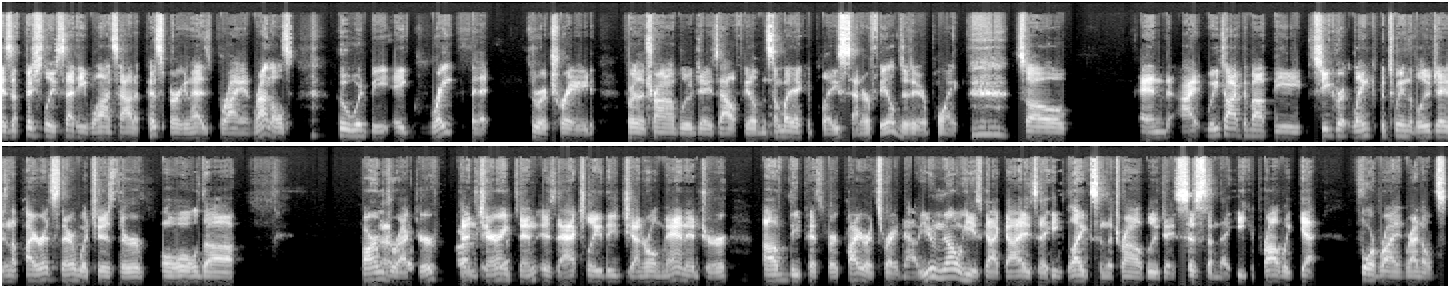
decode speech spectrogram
has officially said he wants out of Pittsburgh, and that is Bryan Reynolds, who would be a great fit through a trade for the Toronto Blue Jays outfield and somebody that could play center field, to your point. So, and I we talked about the secret link between the Blue Jays and the Pirates there, which is their old uh, farm uh, director, Ben Cherington, is actually the general manager of the Pittsburgh Pirates right now. You know he's got guys that he likes in the Toronto Blue Jays system that he could probably get for Bryan Reynolds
